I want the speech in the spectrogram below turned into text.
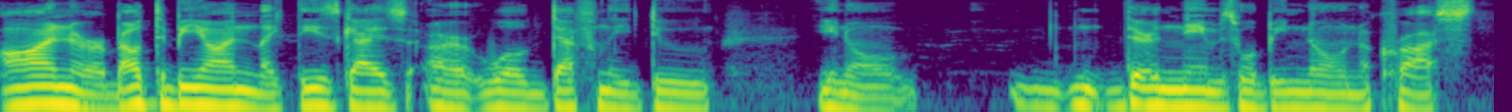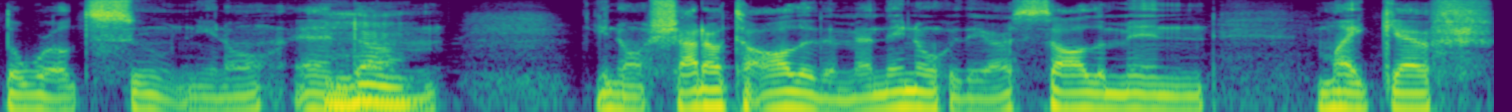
on or about to be on. Like these guys are will definitely do, you know, their names will be known across the world soon, you know. And Mhm. um, you know, shout out to all of them, man. They know who they are. Solomon, Mike F.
